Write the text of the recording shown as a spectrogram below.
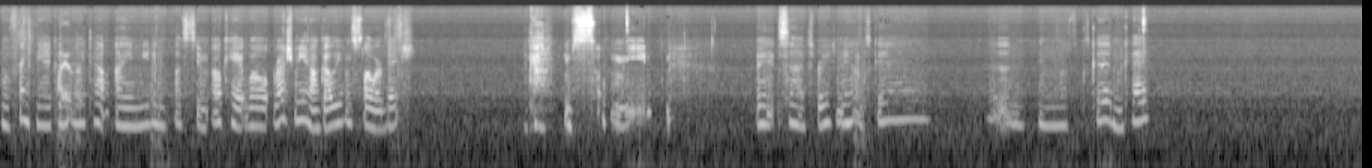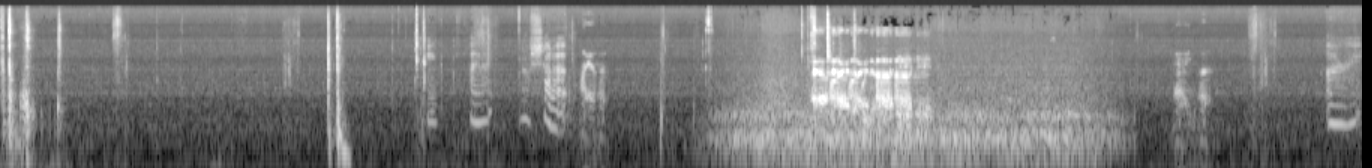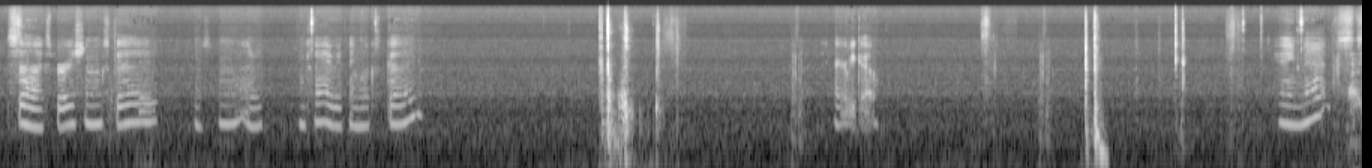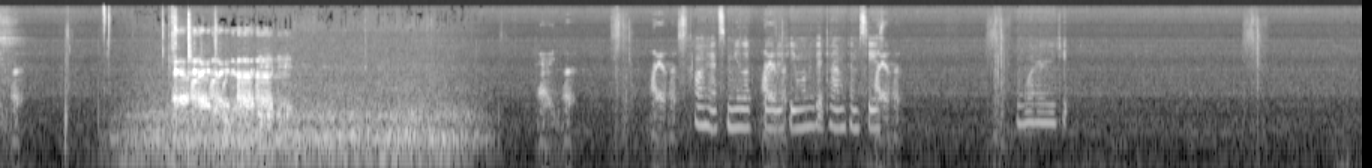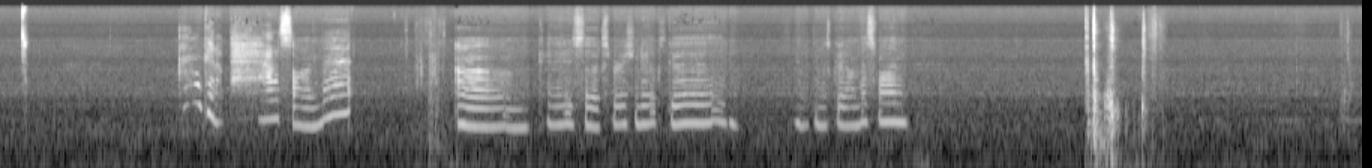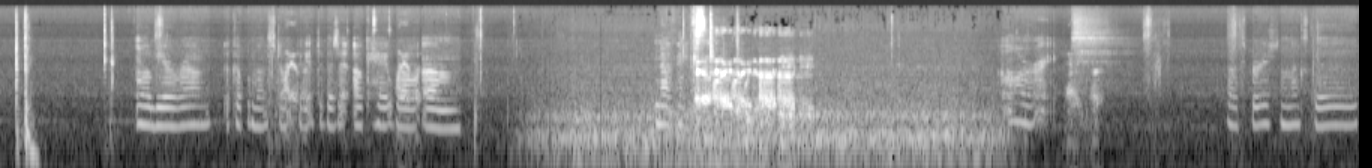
Well, frankly, I couldn't wait out. I am meeting a bus soon. Okay, well, rush me and I'll go even slower, bitch. God, I'm so mean. Alright, so expiration date looks good. Um, Everything looks good. Okay, fire. Oh, shut up. Alright, so expiration looks good. Every- uh, Okay, everything looks good. There we go. Okay, next. Oh, handsome, you look bored. If you want a good time, come see us. What are you? I'm gonna pass on that. Um, okay, so expiration date looks good. Everything was good on this one. I'll be around a couple months. Don't forget to visit. Okay, well, um, no thanks. Alright. The expiration looks good.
